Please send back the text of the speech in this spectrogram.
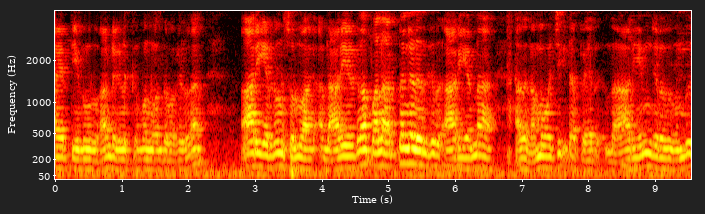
ஆயிரத்தி எண்ணூறு ஆண்டுகளுக்கு முன் வந்தவர்கள் தான் ஆரியர்கள்னு சொல்லுவாங்க. அந்த ஆரியர்களாக பல அர்த்தங்கள் இருக்குது. ஆரியர்னா அது நம்ம வச்சுக்கிட்ட பேர். இந்த ஆரியன்கிறது வந்து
